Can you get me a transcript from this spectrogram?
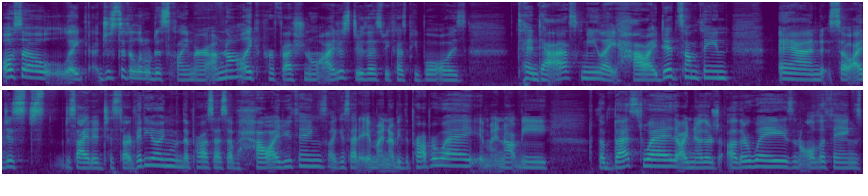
Also, like just a little disclaimer, I'm not like professional. I just do this because people always tend to ask me like how I did something. And so I just decided to start videoing the process of how I do things. Like I said, it might not be the proper way. It might not be the best way. I know there's other ways and all the things.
